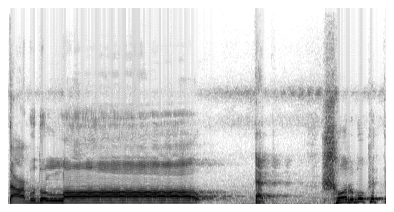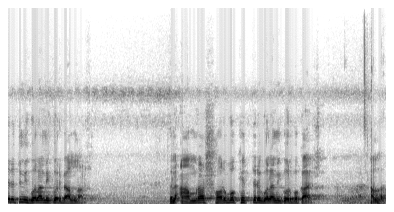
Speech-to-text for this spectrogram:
তাবুদুল্লাহ। এক, সর্বক্ষেত্রে তুমি গোলামি করবে আল্লাহর। তাহলে আমরা সর্বক্ষেত্রে গোলামি করব কার? আল্লাহ।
